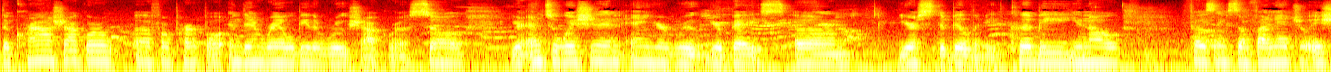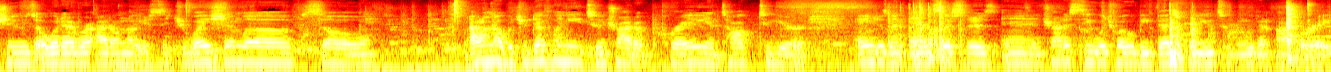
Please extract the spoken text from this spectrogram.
the crown chakra uh, for purple, and then red will be the root chakra. So your intuition and your root, your base, um, your stability. Could be, you know, facing some financial issues or whatever. I don't know your situation, love. So I don't know, but you definitely need to try to pray and talk to your angels and ancestors and try to see which way would be best for you to move and operate.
